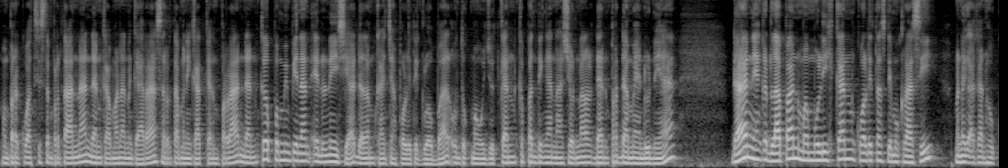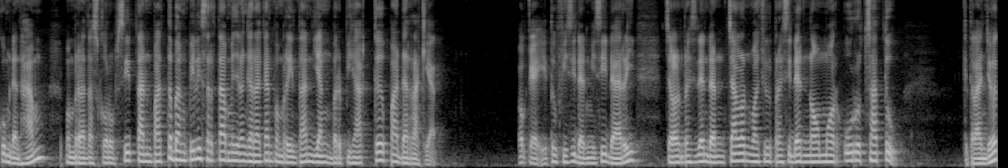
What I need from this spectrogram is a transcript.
memperkuat sistem pertahanan dan keamanan negara, serta meningkatkan peran dan kepemimpinan Indonesia dalam kancah politik global untuk mewujudkan kepentingan nasional dan perdamaian dunia. Dan yang kedelapan, memulihkan kualitas demokrasi, menegakkan hukum dan HAM, memberantas korupsi tanpa tebang pilih, serta menyelenggarakan pemerintahan yang berpihak kepada rakyat. Oke, itu visi dan misi dari calon presiden dan calon wakil presiden nomor urut satu. Kita lanjut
